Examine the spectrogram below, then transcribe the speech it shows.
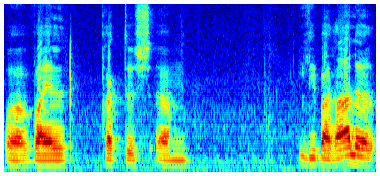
äh, weil praktisch ähm, Liberale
